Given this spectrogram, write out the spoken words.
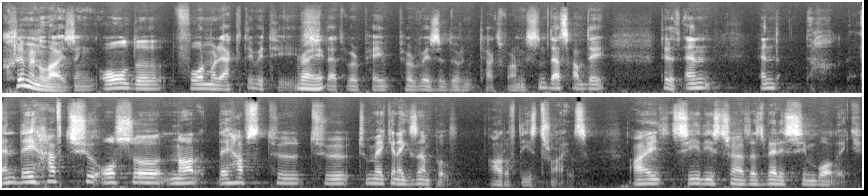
criminalizing all the former activities right. that were pervasive during the tax farming system. That's how they did it. And and and they have to also not they have to, to, to make an example out of these trials i see these trials as very symbolic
